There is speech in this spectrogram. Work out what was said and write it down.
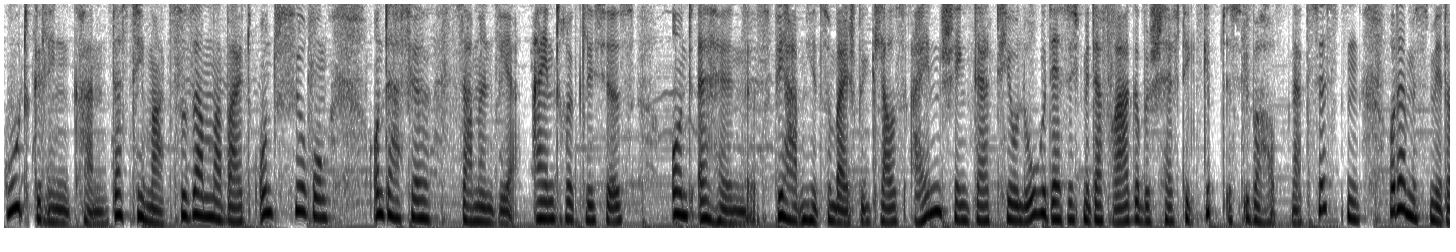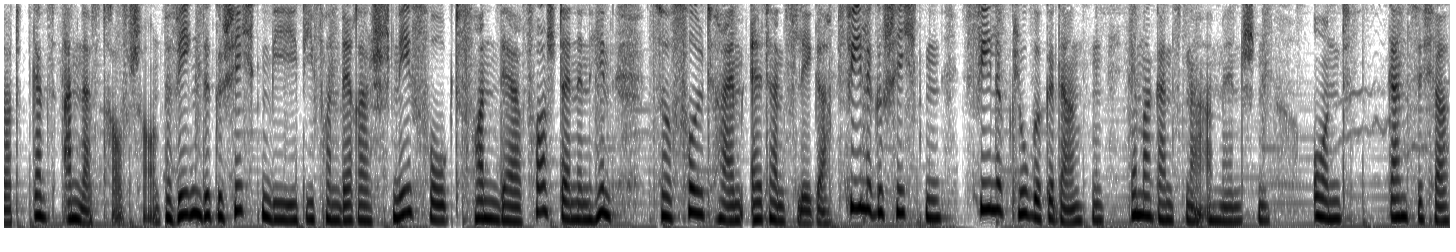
gut gelingen kann. Das Thema Zusammenarbeit und Führung. Und dafür sammeln wir Eindrückliches und Erhellendes. Wir haben hier zum Beispiel Klaus Einschink, der Theologe, der sich mit der Frage beschäftigt, gibt es überhaupt Narzissten oder müssen wir dort ganz anders drauf schauen? Bewegende Geschichten wie die von Vera Schneevogt von der Vorständin hin zur Fulltime-Elternpfleger. Viele Geschichten, viele kluge Gedanken, immer ganz nah am Menschen und ganz sicher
